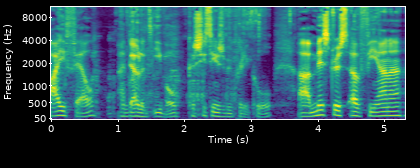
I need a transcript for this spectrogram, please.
I fell. I doubt it's evil because she seems to be pretty cool. Uh, Mistress of Fiana.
